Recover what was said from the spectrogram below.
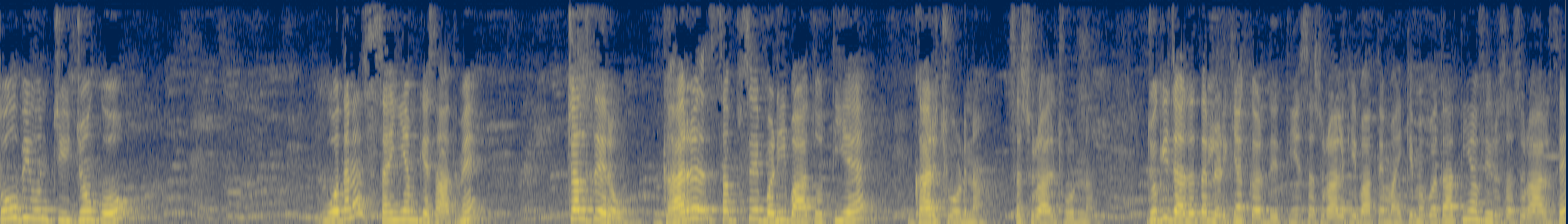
तो भी उन चीज़ों को, वो होता ना, संयम के साथ में चलते रहो। घर सबसे बड़ी बात होती है, घर छोड़ना, ससुराल छोड़ना, जो कि ज़्यादातर लड़कियाँ कर देती हैं। ससुराल की बातें मायके में बताती हैं फिर ससुराल से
